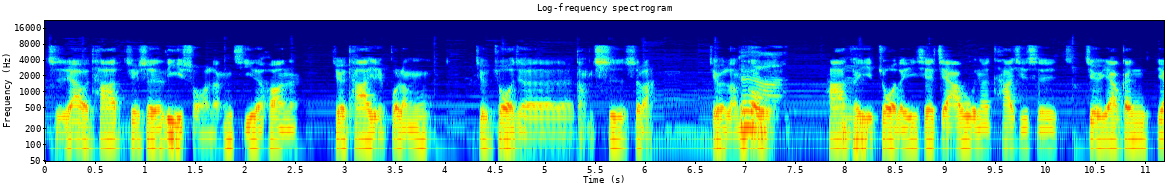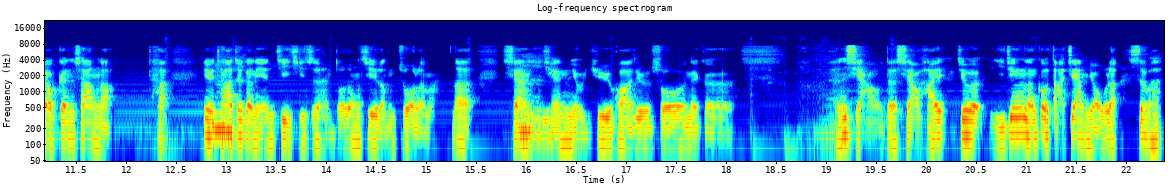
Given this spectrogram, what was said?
只要他就是力所能及的话呢，就他也不能就坐着等吃，是吧？就能够他可以做的一些家务呢，他其实就要跟要跟上了。他因为他这个年纪，其实很多东西能做了嘛。那像以前有句话就是说，那个很小的小孩就已经能够打酱油了，是吧？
